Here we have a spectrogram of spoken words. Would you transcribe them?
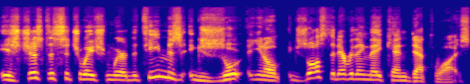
is just a situation where the team is exo- you know exhausted everything they can depth wise.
